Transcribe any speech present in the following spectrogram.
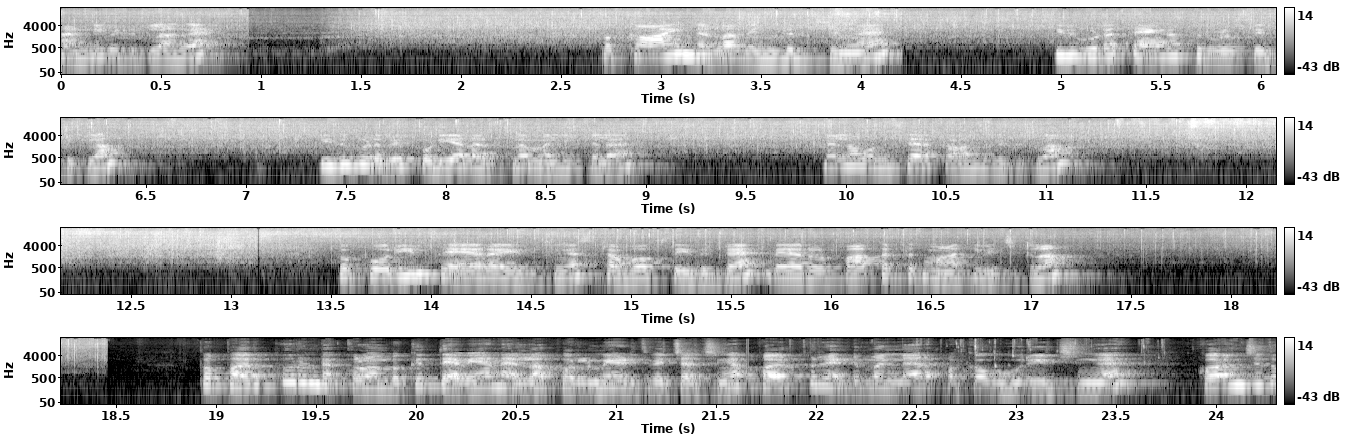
தண்ணி விட்டுக்கலாங்க. இப்போ காய் நல்லா வெந்துருச்சுங்க. இது கூட தேங்காய் துருவல் சேர்த்துக்கலாம். இது கூடவே பொடியாக நறுக்கின மல்லித்தலை நல்லா ஒன்று சேர கலந்து விட்டுக்கலாம். இப்போ பொரியல் தயாராகிடுச்சுங்க ஸ்டவ் ஆஃப் செய்துட்டேன். வேற ஒரு பாத்திரத்துக்கு மாற்றி வச்சுக்கலாம். இப்போ பருப்பு உருண்டை குழம்புக்கு தேவையான எல்லா பொருளுமே எடுத்து வச்சாச்சுங்க. பருப்பு ரெண்டு மணி நேரம் பக்கம் ஊறிடுச்சுங்க. குறைஞ்சது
